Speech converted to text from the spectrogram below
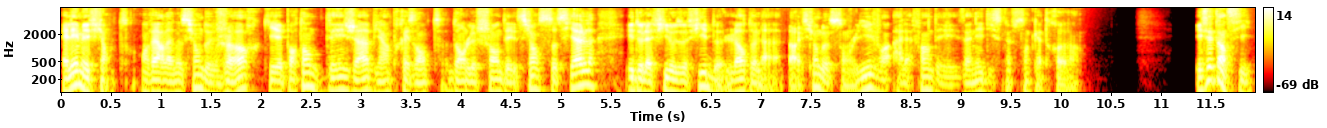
elle est méfiante envers la notion de genre qui est pourtant déjà bien présente dans le champ des sciences sociales et de la philosophie lors de l'apparition de son livre à la fin des années 1980. Et c'est ainsi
